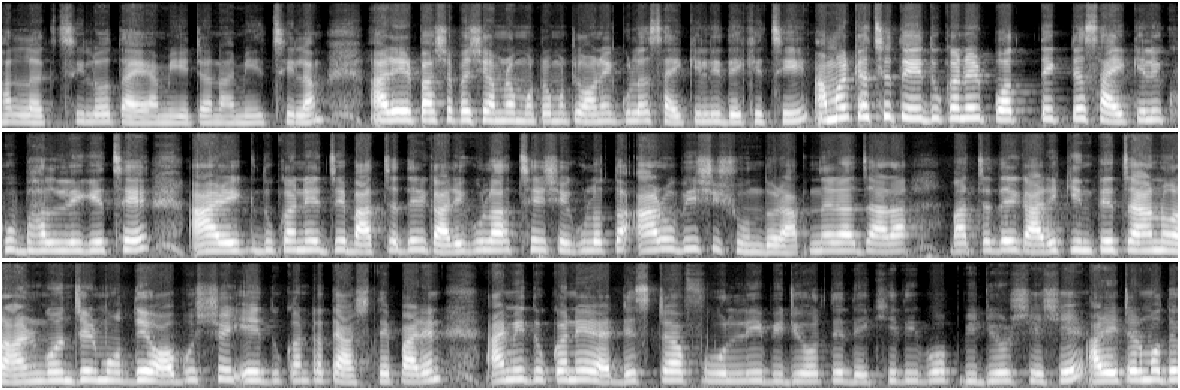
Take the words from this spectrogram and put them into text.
ভালো লাগছিল, তাই আমি এটা নামিয়েছিলাম। আর এর পাশাপাশি আমরা মোটামুটি অনেকগুলো সাইকেলই দেখেছি। আমার কাছে তো এই দোকানের প্রত্যেকটা সাইকেলই খুব ভালো লেগেছে। আর এই দোকানের যে বাচ্চাদের গাড়িগুলো আছে, সেগুলো তো আরও বেশি সুন্দর। আপনারা যারা বাচ্চাদের গাড়ি কিনতে চান ও নারায়ণগঞ্জের মধ্যে, অবশ্যই এই দোকানটাতে আসতে পারেন। আমি দোকানের অ্যাড্রেসটা ফুললি ভিডিওতে দেখিয়ে দিব, ভিডিওর শেষে। আর এটার মধ্যে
